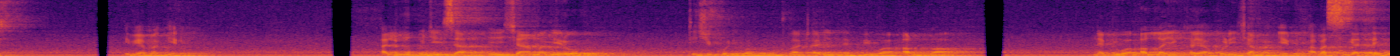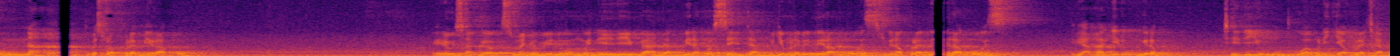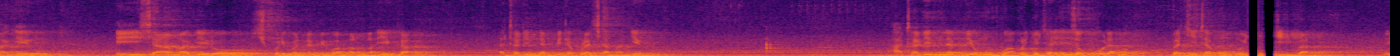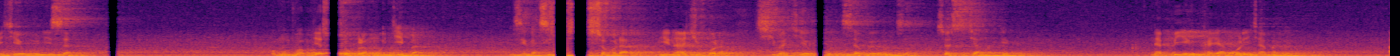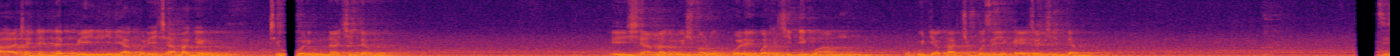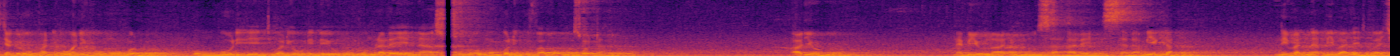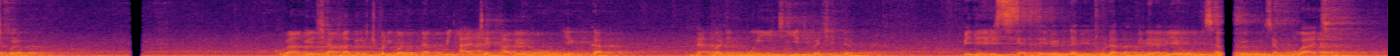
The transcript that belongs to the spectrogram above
Ebyamagero al mujiza ekyamagero tekikolebwa muntu atali nabbi wa allah. Nabbi wa allah yekka yakola ekyamagero abasigadde bonna tebasobola kukola mirako era osanga simanyi obyende wammwe naye ne uganda miracle center mujye mulabe miracles tugenda kukola miracles ebyamagero ngera teriyo muntu wa bulijjo akola kyamagero. Ekyamagero kikolebwa nabbi wa allah. Yekka atali nabbi takola kyamagero. Atali nabbi omuntu wa bulijjo kyayinza okukola bakiyitamu ojiba ekyewunyisa omuntu wa bulijjo asobola okukola mujiba nze nga sisobola ye nakikola kiba kyewunyisa bwewunyisa so si kyamagero nabbi yekka yakola ekyamagero. Ate ne nabbi yennyini akola ekyamagero tewali munakiddamu. Ekyamagero ekimala okukolebwa tekiddibwamu okugjako akikoze yekka yinza okiddamu. Nzijagala owanika omukono ombuulire nti wali owuliddeyo omuntu omulala yenna asula omuggo ne guvamu omusota. Ali omu nabiyullahi musa alaihi ssalam yekka ne bannabbi banne tebakikolako kubanga ekyamagero kikolebwa nabbi ate abeera yekka n'abali mwiti ye tebakiddamu. Bino ebisigadde byonna byetulaba bibeera byewuunyisa bwewuunyisa kulwaki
